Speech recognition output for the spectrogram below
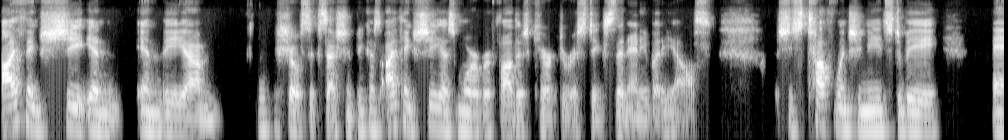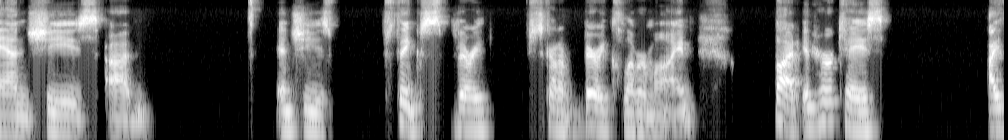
I think she in in the um, show Succession because I think she has more of her father's characteristics than anybody else. She's tough when she needs to be, and she's um, and she's thinks very. She's got a very clever mind, but in her case, I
